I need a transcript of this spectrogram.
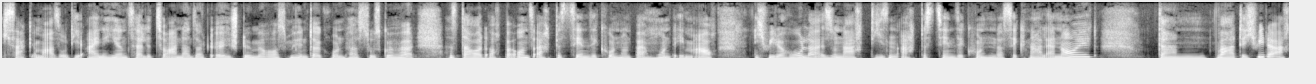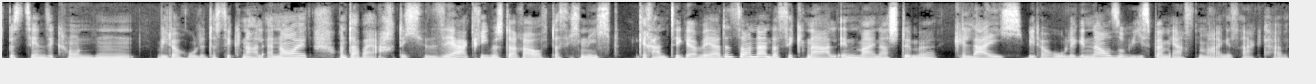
ich sage immer so, die eine Hirnzelle zur anderen sagt, ey, Stimme aus dem Hintergrund, hast du es gehört? Das dauert auch bei uns acht bis zehn Sekunden und beim Hund eben auch. Ich wiederhole also nach diesen acht bis zehn Sekunden das Signal erneut. Dann warte ich wieder acht bis zehn Sekunden, wiederhole das Signal erneut. Und dabei achte ich sehr akribisch darauf, dass ich nicht grantiger werde, sondern das Signal in meiner Stimme gleich wiederhole, genauso wie ich es beim ersten Mal gesagt habe,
